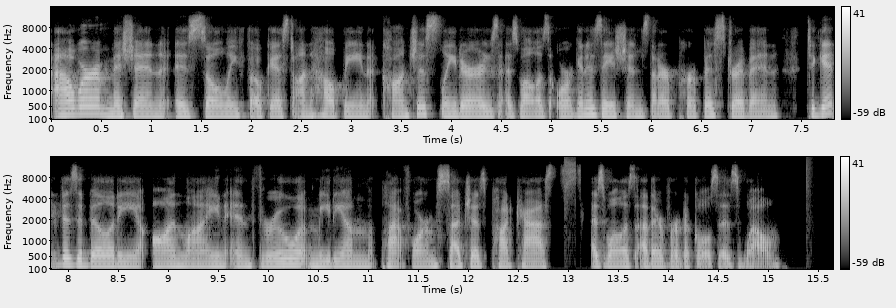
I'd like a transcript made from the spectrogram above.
our mission is solely focused on helping conscious leaders as well as organizations that are purpose driven to get visibility online and through medium platforms such as podcasts, as well as other verticals as well.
